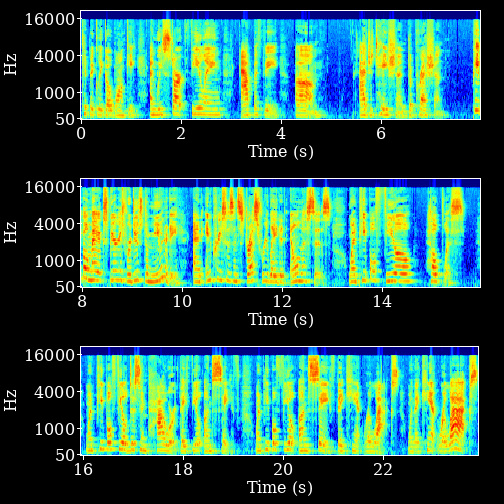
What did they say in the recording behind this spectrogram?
typically go wonky, and we start feeling apathy, um, agitation, depression. People may experience reduced immunity and increases in stress related illnesses when people feel helpless, when people feel disempowered, they feel unsafe. When people feel unsafe, they can't relax. When they can't relax,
